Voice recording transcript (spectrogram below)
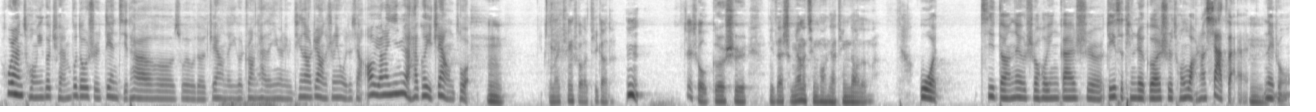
忽然从一个全部都是电吉他和所有的这样的一个状态的音乐里面听到这样的声音，我就想，哦，原来音乐还可以这样做。嗯，我们来听首了 Tiga 的。嗯，这首歌是你在什么样的情况下听到的呢？我记得那个时候应该是第一次听这歌，是从网上下载嗯那种。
